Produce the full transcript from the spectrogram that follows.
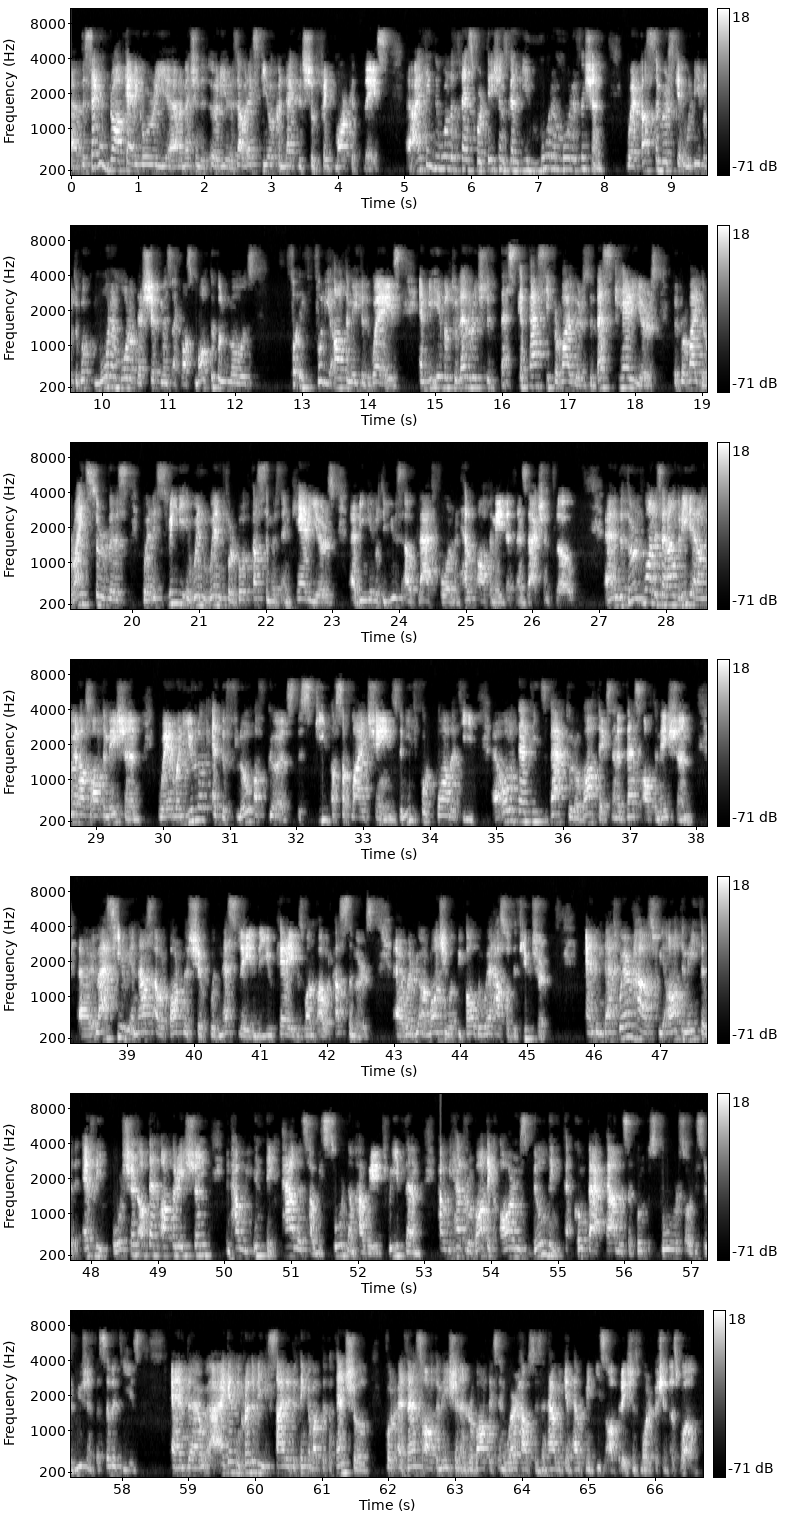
Uh, the second broad category, uh, I mentioned it earlier, is our XPO Connect Digital Freight Marketplace. Uh, I think the world of transportation is going to be more and more efficient where customers can, will be able to book more and more of their shipments across multiple modes in fully automated ways and be able to leverage the best capacity providers, the best carriers to provide the right service where it's really a win-win for both customers and carriers uh, being able to use our platform and help automate the transaction flow. And the third one is around really around warehouse automation, where when you look at the flow of goods, the speed of supply chains, the need for quality, uh, all of that leads back to robotics and advanced automation. Uh, last year, we announced our partnership with Nestle in the UK, who's one of our customers, uh, where we are launching what we call the warehouse of the future. And in that warehouse, we automated every portion of that operation and how we intake pallets, how we sort them, how we retrieve them, how we have robotic arms building co-pack pallets that go to stores or distribution facilities. And uh, I get incredibly excited to think about the potential for advanced automation and robotics in warehouses and how we can help make these operations more efficient as well.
